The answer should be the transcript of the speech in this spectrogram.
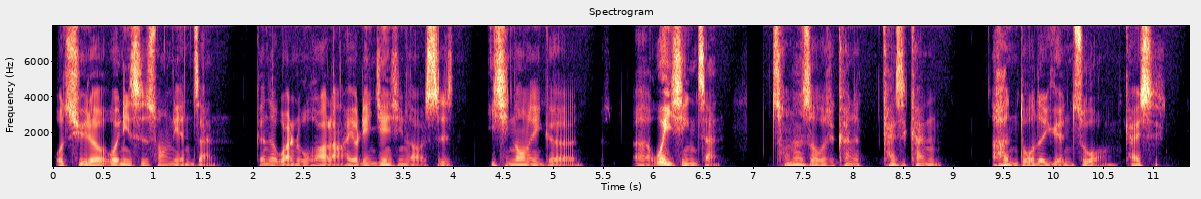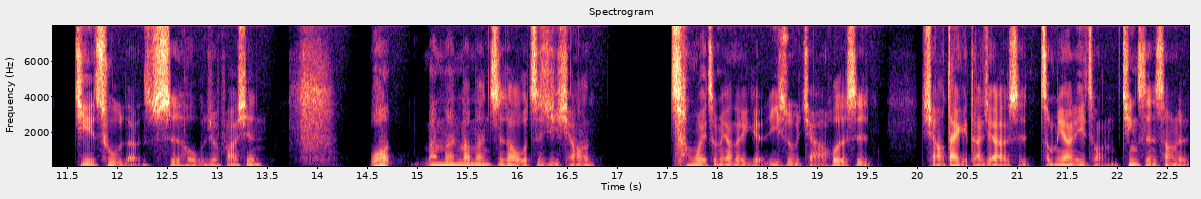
我去了威尼斯双年展，跟着宛如画廊还有林建新老师一起弄了一个呃卫星展。从那时候我就看了，开始看很多的原作，开始接触的时候，我就发现，我慢慢慢慢知道我自己想要成为怎么样的一个艺术家，或者是想要带给大家的是怎么样的一种精神上的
